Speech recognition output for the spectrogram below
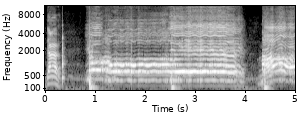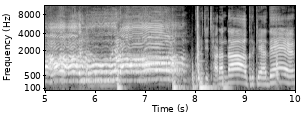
시작 여보게 마누라. 그렇지 잘한다. 그렇게 해야 돼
